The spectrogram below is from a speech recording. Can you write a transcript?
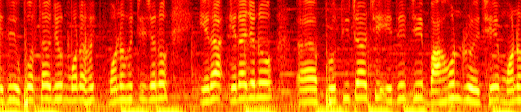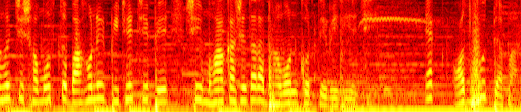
এদের উপস্থাপন যেমন মনে মনে হচ্ছে যেন এরা এরা যেন প্রতিটা যে এদের যে বাহন রয়েছে, মনে হচ্ছে সমস্ত বাহনের পিঠে চেপে সেই মহাকাশে তারা ভ্রমণ করতে বেরিয়েছে। এক অদ্ভুত ব্যাপার।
